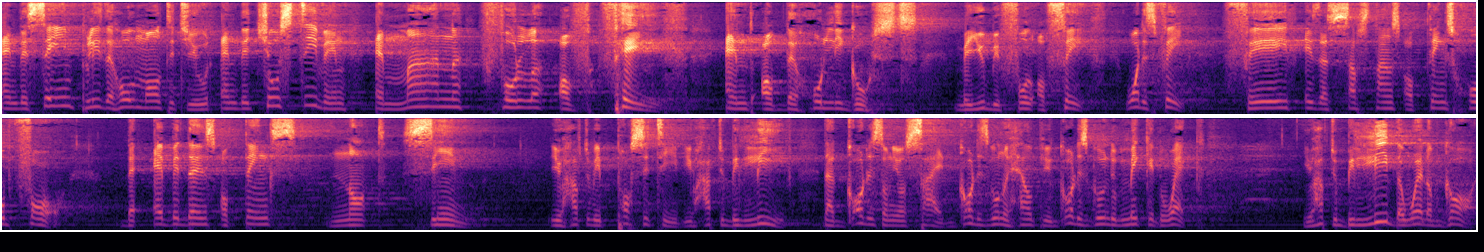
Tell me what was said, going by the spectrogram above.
And the same pleased the whole multitude, and they chose Stephen, a man full of faith and of the Holy Ghost. May you be full of faith. What is faith? Faith is the substance of things hoped for, the evidence of things not seen. You have to be positive, you have to believe that God is on your side. God is going to help you. God is going to make it work. You have to believe the word of God.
